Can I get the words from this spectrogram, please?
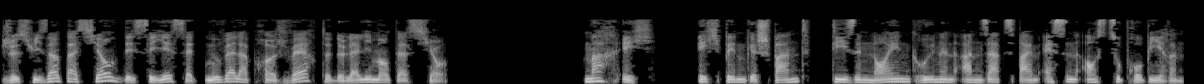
Je suis impatiente d'essayer cette nouvelle approche verte de l'alimentation. Mach ich. Ich bin gespannt, diesen neuen grünen Ansatz beim Essen auszuprobieren.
